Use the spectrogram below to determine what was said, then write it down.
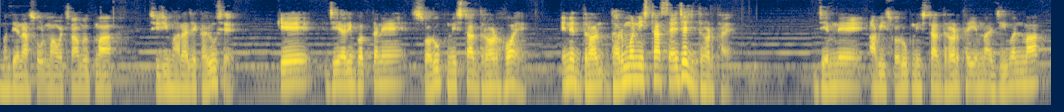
મધ્યના સોળમાં વચનામૃતમાં શ્રીજી મહારાજે કહ્યું છે કે જે હરિભક્તને સ્વરૂપ નિષ્ઠા દ્રઢ હોય એને ધર્મનિષ્ઠા સહેજ જ દ્રઢ થાય. જેમને આવી સ્વરૂપ નિષ્ઠા દ્રઢ થઈ એમના જીવનમાં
